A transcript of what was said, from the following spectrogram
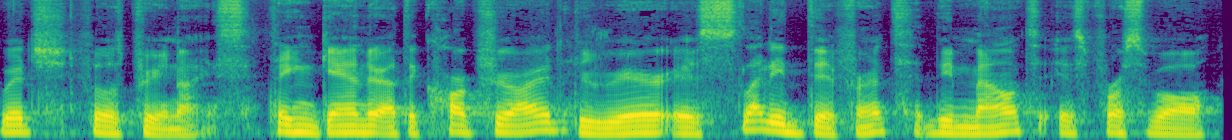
which feels pretty nice. Taking gander at the Carpuride, the rear is slightly different. The mount is, first of all,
